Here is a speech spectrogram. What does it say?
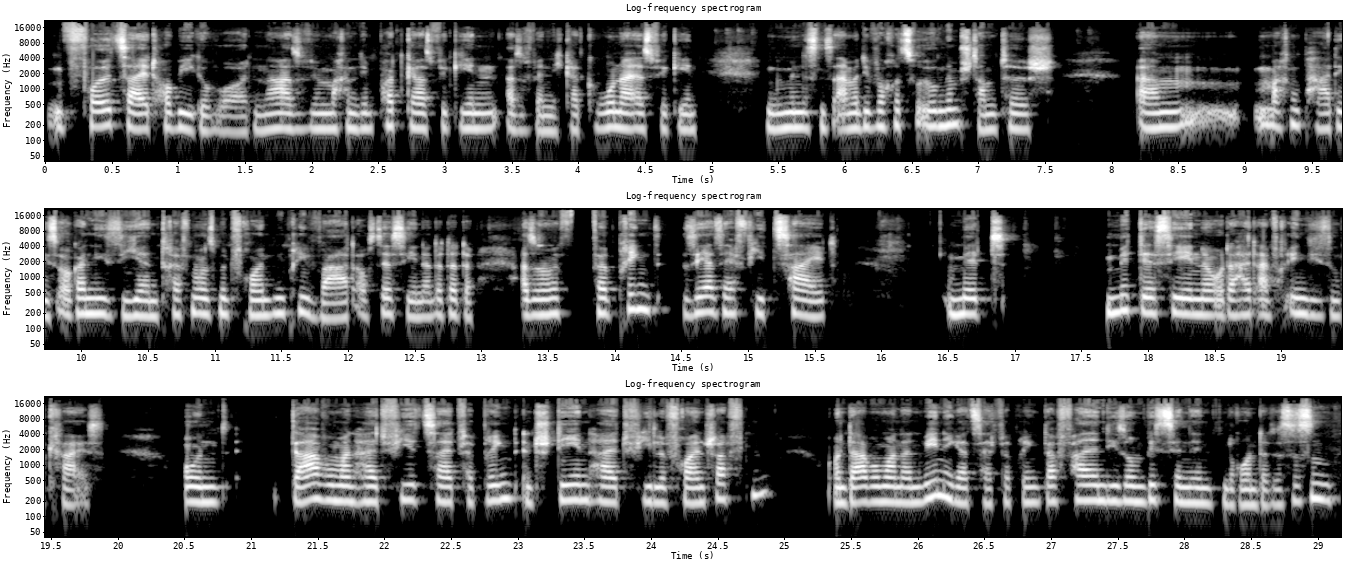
ein Vollzeit-Hobby geworden. Ne? Also wir machen den Podcast, wir gehen, also wenn nicht gerade Corona ist, wir gehen mindestens einmal die Woche zu irgendeinem Stammtisch, ähm, machen Partys, organisieren, treffen uns mit Freunden privat aus der Szene. Da, da, da. Also man verbringt sehr, sehr viel Zeit mit, mit der Szene oder halt einfach in diesem Kreis. Und da, wo man halt viel Zeit verbringt, entstehen halt viele Freundschaften. Und da, wo man dann weniger Zeit verbringt, da fallen die so ein bisschen hinten runter. Das ist ein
